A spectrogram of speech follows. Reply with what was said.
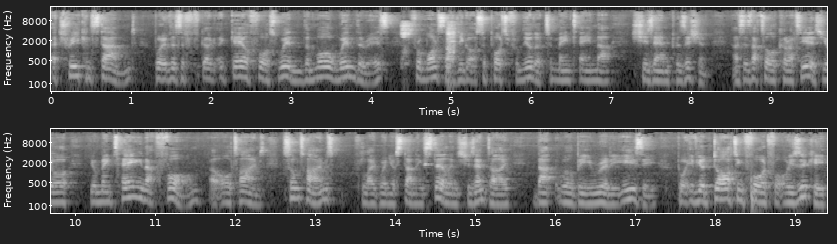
a tree can stand, but if there's a, a gale force wind, the more wind there is from one side, you've got to support it from the other to maintain that shizen position. And says that's all karate is. You're you're maintaining that form at all times. Sometimes, like when you're standing still in shizentai, that will be really easy. But if you're darting forward for oizuki,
